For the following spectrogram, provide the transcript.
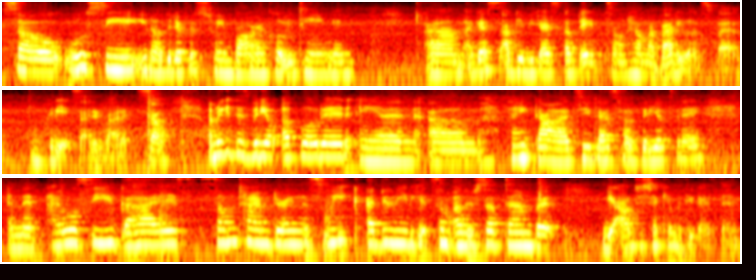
So we'll see, you know, the difference between bar and Chloe Ting and um, I guess I'll give you guys updates on how my body looks, but I'm pretty excited about it. So I'm gonna get this video uploaded and um, thank God, so you guys have a video today. And then I will see you guys sometime during this week. I do need to get some other stuff done, but yeah, I'll just check in with you guys then.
